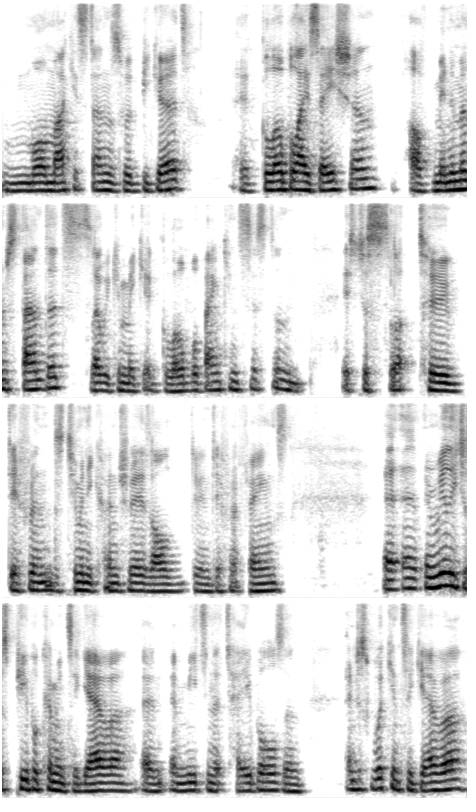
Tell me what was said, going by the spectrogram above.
more market standards would be good. Globalization of minimum standards so we can make it a global banking system. It's just too different. There's too many countries all doing different things. And, and really just people coming together and, and meeting at tables and, and just working together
